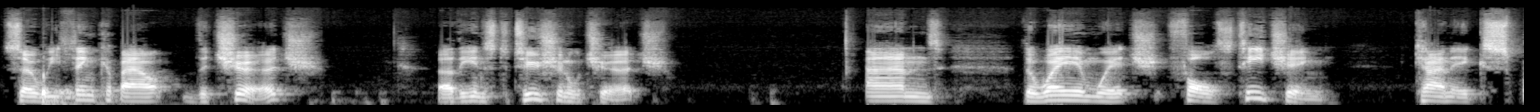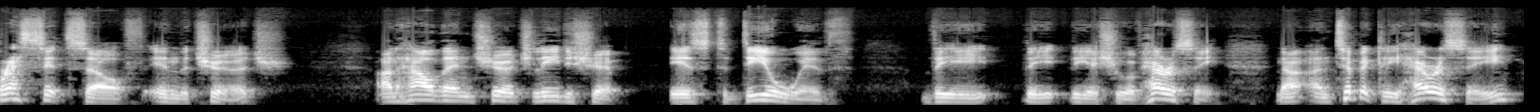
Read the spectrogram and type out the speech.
So we think about the church, uh, the institutional church, and the way in which false teaching can express itself in the church, and how then church leadership is to deal with the the, the issue of heresy. Now, and typically heresy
